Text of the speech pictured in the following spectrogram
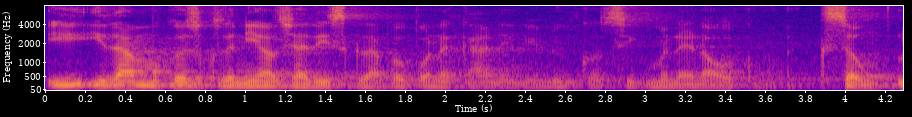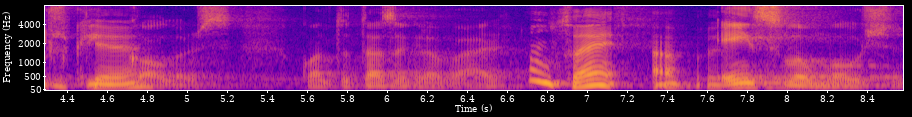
E, e dá uma coisa que o Daniel já disse que dá para pôr na Canon e eu não consigo de maneira alguma, que são os peak colors. Quando tu estás a gravar, Não sei. Ah, pois. em slow motion,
